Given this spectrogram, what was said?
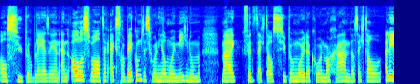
al super blij zijn. En alles wat er extra bij komt, is gewoon heel mooi meegenomen. Maar ik vind het echt al super mooi dat ik gewoon mag gaan. Dat is echt al... Allee,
